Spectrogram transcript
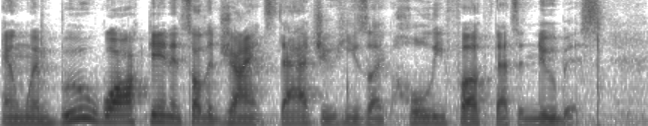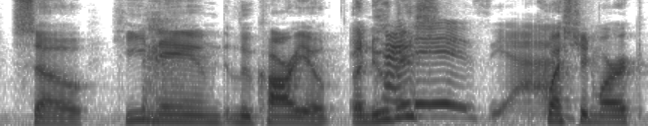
And when Boo walked in and saw the giant statue, he's like, "Holy fuck, that's Anubis!" So he named Lucario Anubis is, yeah. question mark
